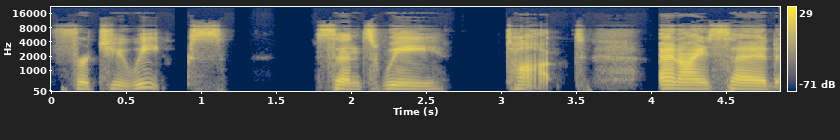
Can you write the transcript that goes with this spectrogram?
for two weeks since we talked. And I said,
